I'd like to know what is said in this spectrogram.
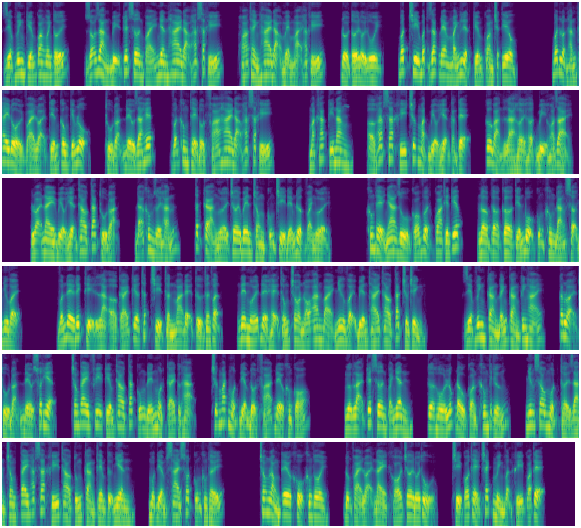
Diệp vinh kiếm quang quanh tới, rõ ràng bị tuyết sơn quái nhân hai đạo hắc sát khí hóa thành hai đạo mềm mại hắc khí, đổi tới đổi lui, bất chi bất giác đem mãnh liệt kiếm quang triệt tiêu. Bất luận hắn thay đổi vài loại tiến công kiếm lộ, thủ đoạn đều ra hết, vẫn không thể đột phá hai đạo hắc sát khí. Mặt khác kỹ năng, ở hắc sát khí trước mặt biểu hiện càng tệ, cơ bản là hời hợt bị hóa giải. Loại này biểu hiện thao tác thủ đoạn, đã không giới hắn, tất cả người chơi bên trong cũng chỉ đếm được vài người. Không thể nha dù có vượt qua thiên kiếp nợ tờ cờ tiến bộ cũng không đáng sợ như vậy. Vấn đề đích thị là ở cái kia thất chỉ thần ma đệ tử thân phận, nên mới để hệ thống cho nó an bài như vậy biến thái thao tác chương trình diệp vinh càng đánh càng kinh hãi, các loại thủ đoạn đều xuất hiện, trong tay phi kiếm thao tác cũng đến một cái cực hạn, trước mắt một điểm đột phá đều không có. Ngược lại tuyết sơn quái nhân, tựa hồ lúc đầu còn không thích ứng, nhưng sau một thời gian trong tay hát sát khí thao túng càng thêm tự nhiên, một điểm sai sót cũng không thấy. Trong lòng kêu khổ không thôi, đụng phải loại này khó chơi đối thủ, chỉ có thể trách mình vận khí quá tệ.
